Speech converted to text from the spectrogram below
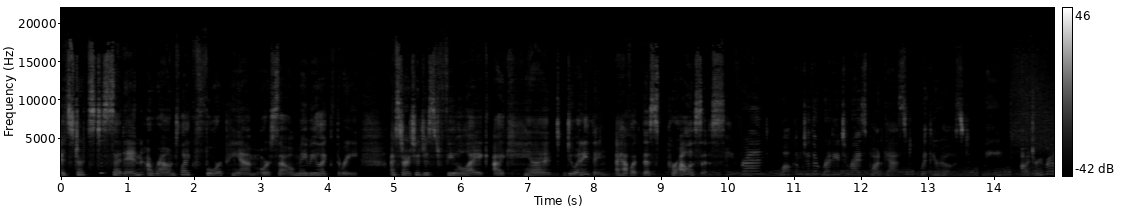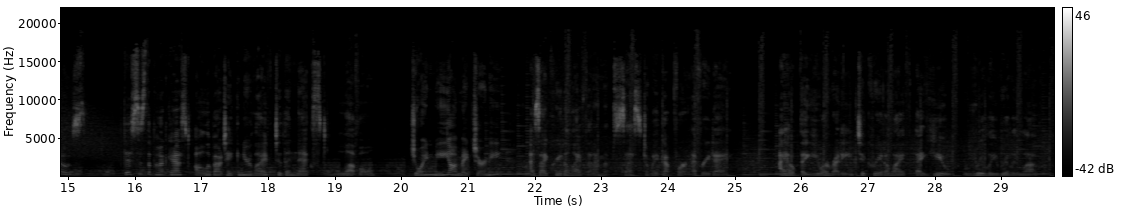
it starts to set in around like 4 p.m. or so, maybe like 3. I start to just feel like I can't do anything. I have like this paralysis. Hey, friend, welcome to the Ready to Rise podcast with your host, me, Audrey Rose. This is the podcast all about taking your life to the next level. Join me on my journey as I create a life that I'm obsessed to wake up for every day. I hope that you are ready to create a life that you really, really love.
